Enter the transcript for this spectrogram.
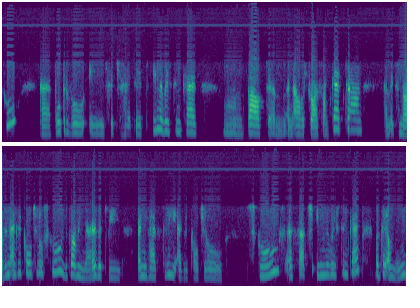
School. Uh, Porterville is situated in the Western Cape, um, about um, an hour's drive from Cape Town. Um, it's not an agricultural school. You probably know that we only have three agricultural schools as such in the Western Cape, but there are many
